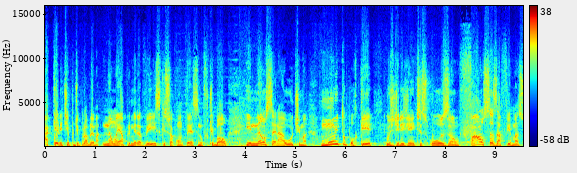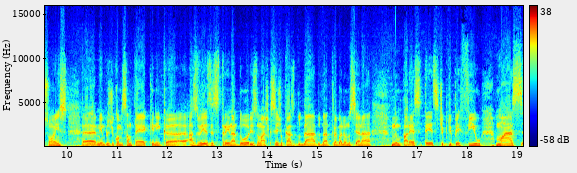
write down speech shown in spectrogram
aquele tipo de problema. Não é a primeira vez que isso acontece no futebol e não será a última. Muito porque os dirigentes usam falsas afirmações, eh, membros de comissão técnica, eh, às vezes treinadores, não acho que seja o caso do Dado, o Dado trabalhou no Ceará, não parece ter esse tipo de perfil, mas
